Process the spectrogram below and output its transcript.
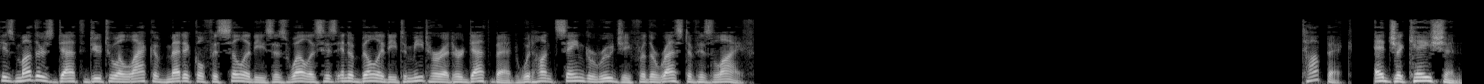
His mother's death due to a lack of medical facilities as well as his inability to meet her at her deathbed would haunt Sane Guruji for the rest of his life. Education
